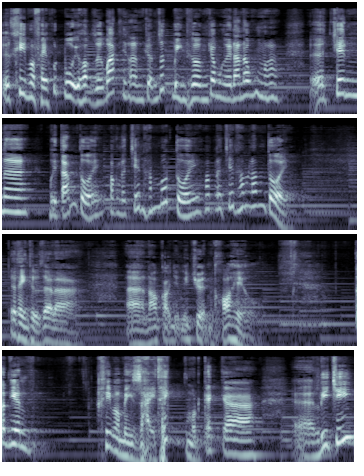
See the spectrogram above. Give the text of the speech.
ờ, khi mà phải hút bụi hoặc rửa bát thì là chuyện rất bình thường cho một người đàn ông mà ờ, trên ờ, 18 tuổi hoặc là trên 21 tuổi hoặc là trên 25 tuổi. Thế thành thử ra là à, nó có những cái chuyện khó hiểu. Tất nhiên khi mà mình giải thích một cách à, à, lý trí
